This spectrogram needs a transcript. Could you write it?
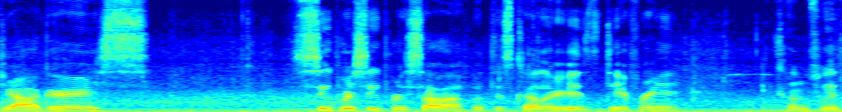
joggers. Super, super soft, but this color is different. It comes with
